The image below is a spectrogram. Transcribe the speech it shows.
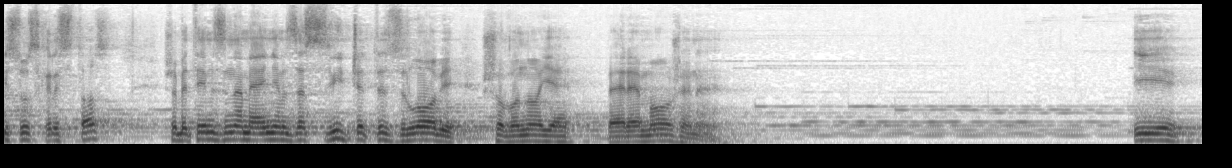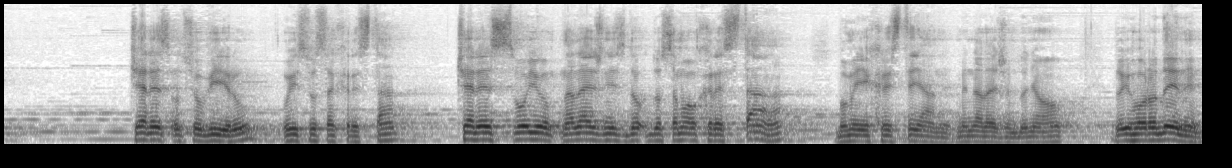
Ісус Христос, щоб тим знаменням засвідчити злові, що воно є переможене. І через оцю віру у Ісуса Христа, через свою належність до, до самого Христа, бо ми є християни, ми належимо до Нього, до Його родини.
